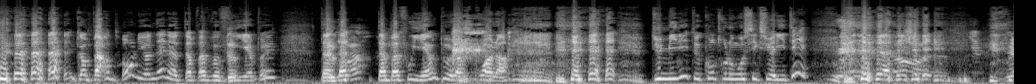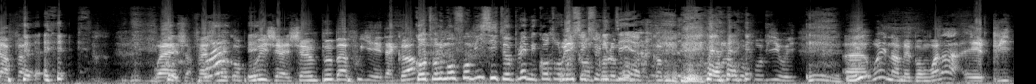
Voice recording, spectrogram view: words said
Comme pardon Lionel, t'as pas bafouillé un peu T'as quoi t'as bafouillé un peu là, je crois là. tu milites contre l'homosexualité enfin, ouais, je- enfin, je me comp- oui, j'ai un peu bafouillé, d'accord Contre l'homophobie s'il te plaît, mais contre Oui, l'homosexualité. contre l'homophobie, oui. Euh, oui, non, mais bon, voilà. Et puis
